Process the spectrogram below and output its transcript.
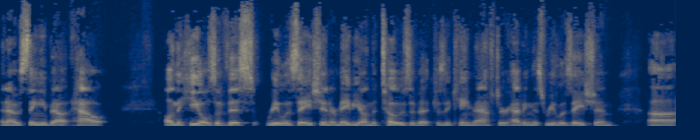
And I was thinking about how on the heels of this realization, or maybe on the toes of it, because it came after having this realization uh,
